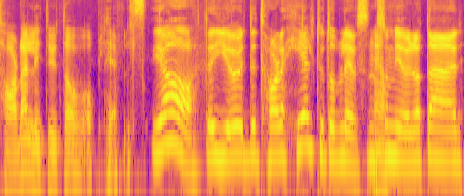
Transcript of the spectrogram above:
tar deg litt ut av opplevelsen. Ja, det, gjør, det tar deg helt ut av opplevelsen, Ja. som gjør at det er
